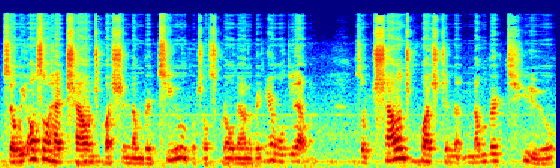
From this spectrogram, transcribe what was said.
So we also had challenge question number 2, which I'll scroll down over here. We'll do that one. So challenge question number 2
